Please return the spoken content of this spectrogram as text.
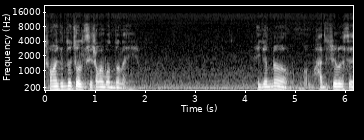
সময় কিন্তু চলছে, সময় বন্ধ নাই। এই জন্য হাদিস গেছে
